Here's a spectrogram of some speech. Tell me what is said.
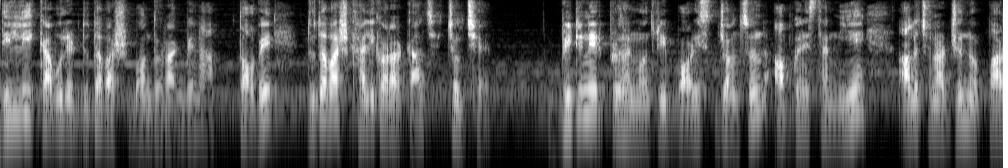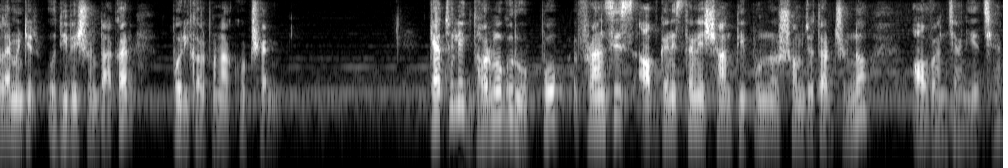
দিল্লি কাবুলের দূতাবাস বন্ধ রাখবে না, তবে দূতাবাস খালি করার কাজ চলছে। ব্রিটেনের প্রধানমন্ত্রী বরিস জনসন আফগানিস্তান নিয়ে আলোচনার জন্য পার্লামেন্টের অধিবেশন ডাকার পরিকল্পনা করছেন। ক্যাথলিক ধর্মগুরু পোপ ফ্রান্সিস আফগানিস্তানের শান্তিপূর্ণ সমঝোতার জন্য আহ্বান জানিয়েছেন।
